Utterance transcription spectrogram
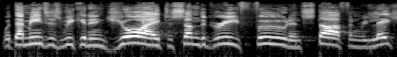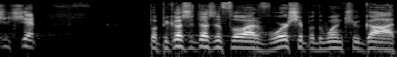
What that means is we can enjoy to some degree food and stuff and relationship, but because it doesn't flow out of worship of the one true God,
